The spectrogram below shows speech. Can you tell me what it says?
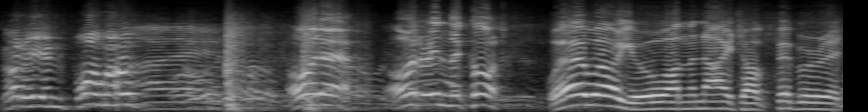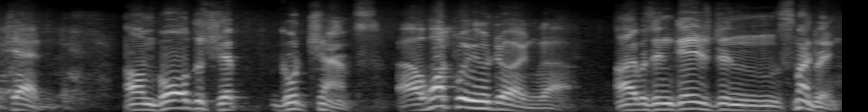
Very informal. Order! Order in the court! Where were you on the night of February 10th? On board the ship, Good Chance. Uh, what were you doing there? I was engaged in smuggling.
